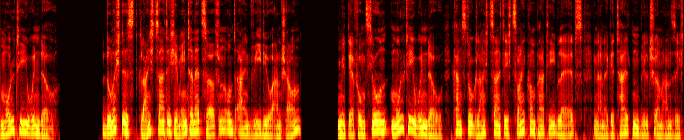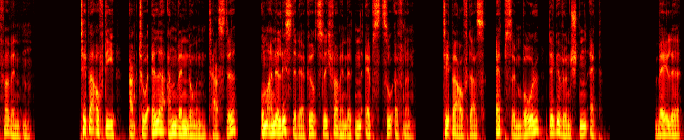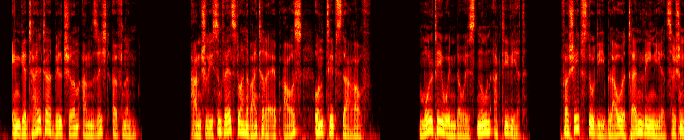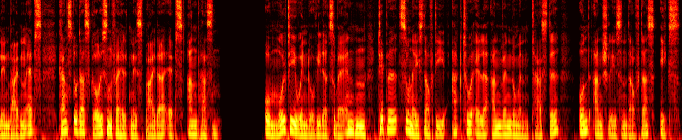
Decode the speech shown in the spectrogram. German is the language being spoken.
Multi-Window. Du möchtest gleichzeitig im Internet surfen und ein Video anschauen? Mit der Funktion Multi-Window kannst du gleichzeitig zwei kompatible Apps in einer geteilten Bildschirmansicht verwenden. Tippe auf die Aktuelle Anwendungen-Taste, um eine Liste der kürzlich verwendeten Apps zu öffnen. Tippe auf das App-Symbol der gewünschten App. Wähle in geteilter Bildschirmansicht öffnen. Anschließend wählst du eine weitere App aus und tippst darauf. Multi-Window ist nun aktiviert. Verschiebst du die blaue Trennlinie zwischen den beiden Apps, kannst du das Größenverhältnis beider Apps anpassen. Um Multi-Window wieder zu beenden, tippe zunächst auf die Aktuelle Anwendungen-Taste und anschließend auf das X.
